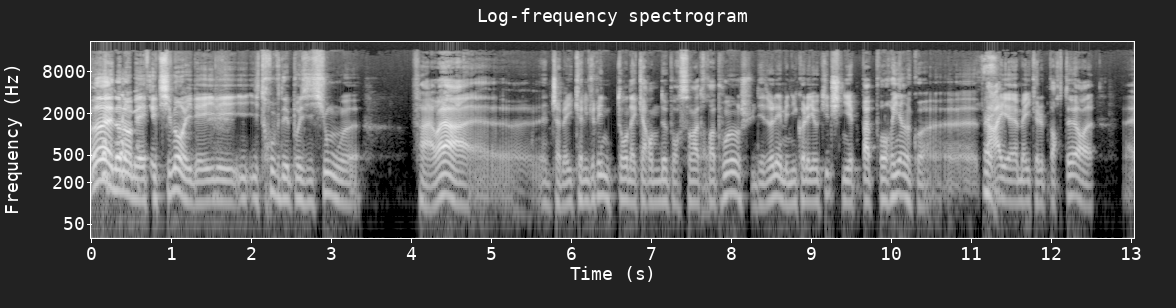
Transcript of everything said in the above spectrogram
ouais, non, non, mais effectivement, il, est, il, est, il trouve des positions Enfin voilà, euh, Michael Green tourne à 42% à 3 points, je suis désolé, mais Nikola Jokic n'y est pas pour rien. quoi. Euh, pareil, Michael Porter euh,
